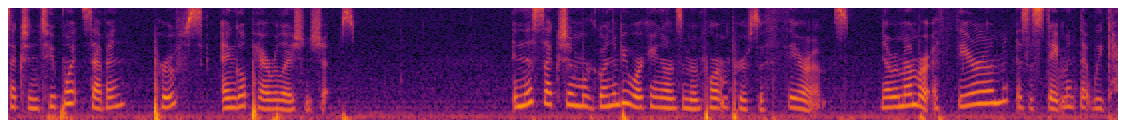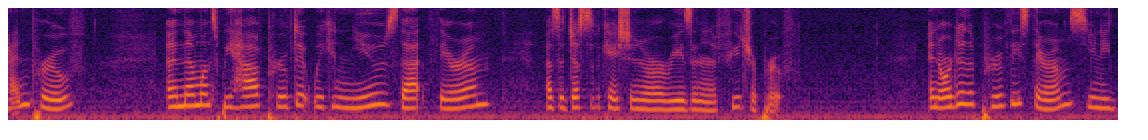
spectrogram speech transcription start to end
Section 2.7 Proofs, Angle Pair Relationships. In this section, we're going to be working on some important proofs of theorems. Now remember, a theorem is a statement that we can prove, and then once we have proved it, we can use that theorem as a justification or a reason in a future proof. In order to prove these theorems, you need,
